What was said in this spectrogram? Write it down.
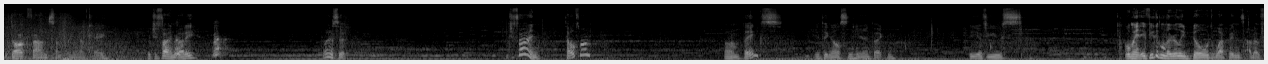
The dog found something. Okay. What'd you find, buddy? What is it? What'd you find? Telephone? Um, thanks. Anything else in here that can be of use? Well, man, if you can literally build weapons out of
